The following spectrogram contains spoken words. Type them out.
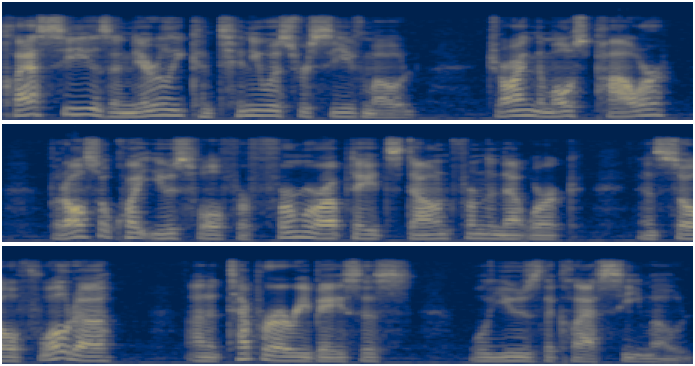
Class C is a nearly continuous receive mode, drawing the most power, but also quite useful for firmware updates down from the network, and so FUOTA, on a temporary basis, will use the Class C mode.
